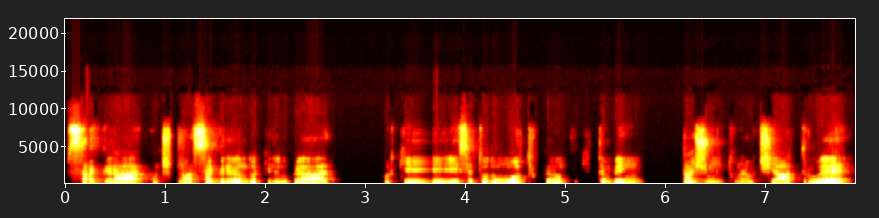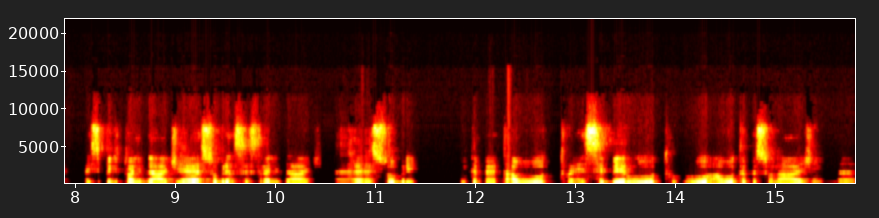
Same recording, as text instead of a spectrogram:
sagrar, continuar sagrando aquele lugar porque esse é todo um outro campo que também está junto, né? O teatro é a espiritualidade, é sobre ancestralidade, é sobre interpretar o outro, é receber o outro, a outra personagem, né?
